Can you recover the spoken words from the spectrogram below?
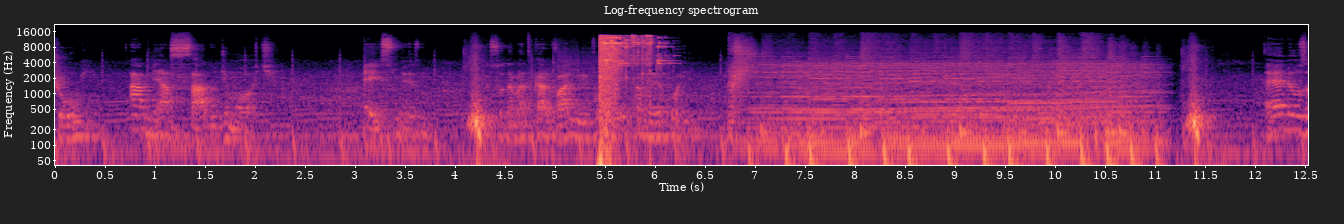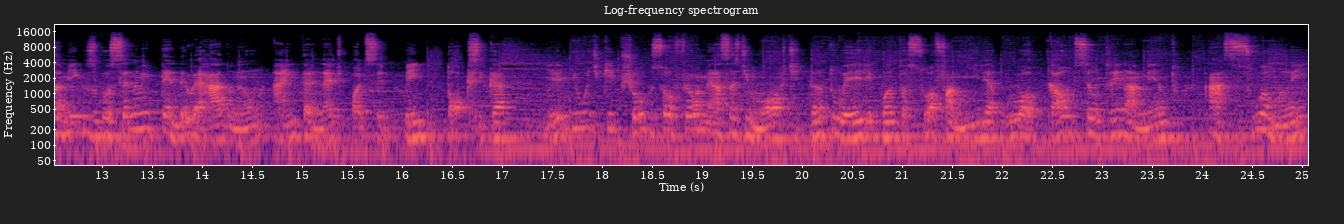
Kipchoge ameaçado de morte. É isso mesmo. Eu sou Demetrio Carvalho e você está no Corrida. É, meus amigos, você não entendeu errado não. A internet pode ser bem tóxica e Eliud Kipchoge sofreu ameaças de morte, tanto ele quanto a sua família, o local de seu treinamento, a sua mãe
